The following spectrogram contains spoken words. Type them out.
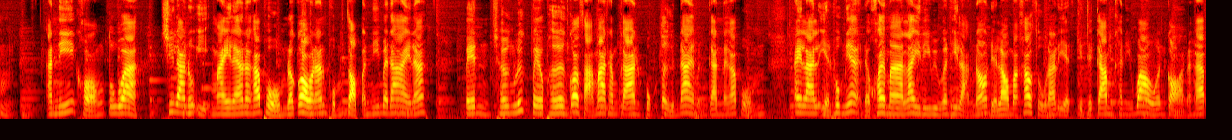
มอันนี้ของตัวชิรานุอิไมแล้วนะครับ ผมแล้วก็วันนั้นผมดรอปอันนี้มาได้นะ เป็นเชิงลึกเปลวเพลิง ก็สามารถทำการปลุกตื่นได้เหมือนกันนะครับผมไอรายละเอียดพวกนี้เดี๋ยวค่อยมาไล่รีวิวกันทีหลังเนาะเดี๋ยวเรามาเข้าสู่รายละเอียดกิจกรรมคานิวัลกันก่อนนะครับ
